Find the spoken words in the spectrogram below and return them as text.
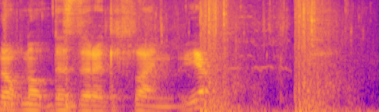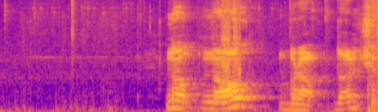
No, no, that's the red slime. Yeah! No, no! Bro, don't you...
